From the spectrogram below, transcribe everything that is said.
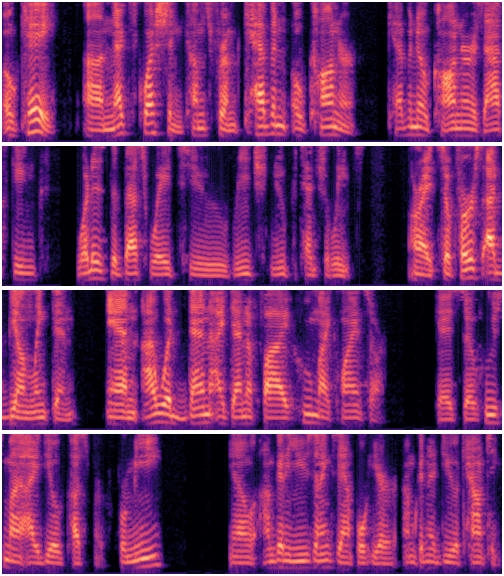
Okay, um, next question comes from Kevin O'Connor. Kevin O'Connor is asking, what is the best way to reach new potential leads? All right, so first I'd be on LinkedIn and I would then identify who my clients are. Okay, so who's my ideal customer? For me, you know, I'm going to use an example here. I'm going to do accounting.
